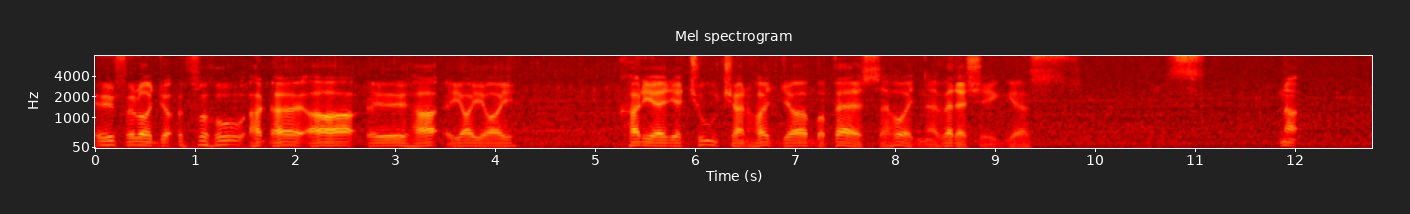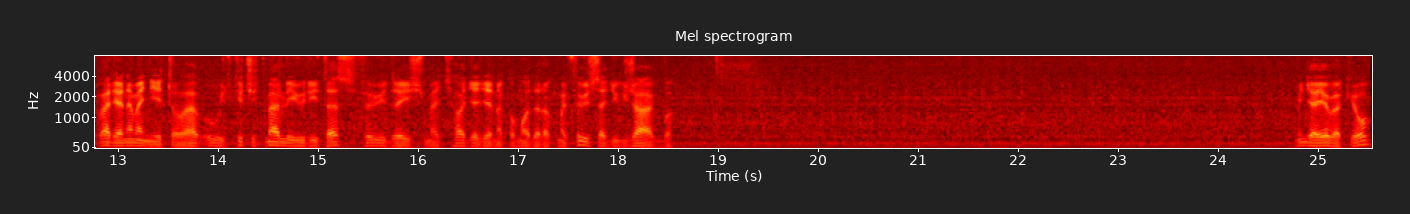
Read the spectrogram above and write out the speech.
ő föladja, hú, hát, a, ő, ha, jaj, jaj. Karrierje csúcsán hagyja abba, persze, hogy ne, vereséggel. Na, várja, nem ennyi tovább, úgy, kicsit mellé ürítesz, főidre is megy, hagyj egyenek a madarak, meg főszedjük zsákba. Mindjárt jövök, jó?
